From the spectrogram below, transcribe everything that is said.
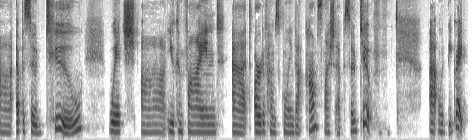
uh, episode two, which uh, you can find at artofhomeschooling.com slash episode two. That would be great.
